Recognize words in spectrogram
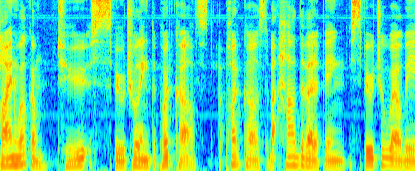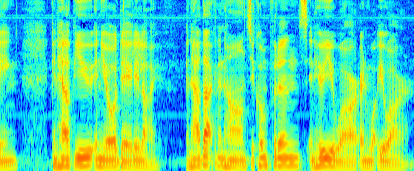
Hi and welcome to Spiritual Link, the podcast, a podcast about how developing spiritual well being can help you in your daily life and how that can enhance your confidence in who you are and what you are.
